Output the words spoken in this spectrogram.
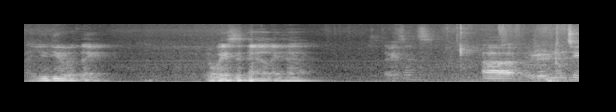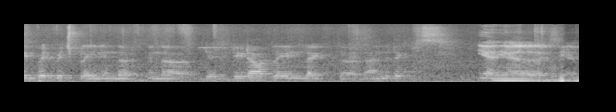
How do you deal with like the wasted data like that? Does that make sense? Uh, redundancy in which, which plane? In the in the da- data plane, like the, the Yeah, the analytics. Yeah.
